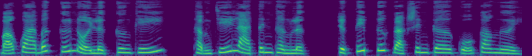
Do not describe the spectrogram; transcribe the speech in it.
bỏ qua bất cứ nội lực cương khí, thậm chí là tinh thần lực, trực tiếp tước đoạt sinh cơ của con người.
